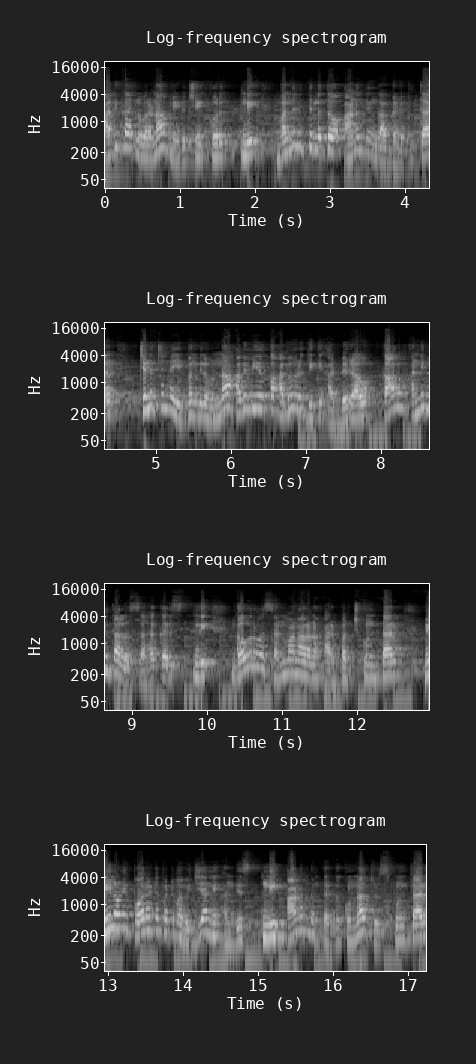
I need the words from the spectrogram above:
అధికారుల వలన మేలు చేకూరుతుంది. బంధుమిత్రులతో ఆనందంగా గడుపుతారు. చిన్న చిన్న ఇబ్బందులు ఉన్నా అవి మీ యొక్క అభివృద్ధికి అడ్డురావు. కాలం అన్ని విధాల సహకరిస్తుంది. గౌరవ సన్మానాలను ఏర్పరచుకుంటారు. మీలోని పోరాట పట్టుమ విజయాన్ని అందిస్తుంది. ఆనందం తగ్గకుండా చూసుకుంటారు.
